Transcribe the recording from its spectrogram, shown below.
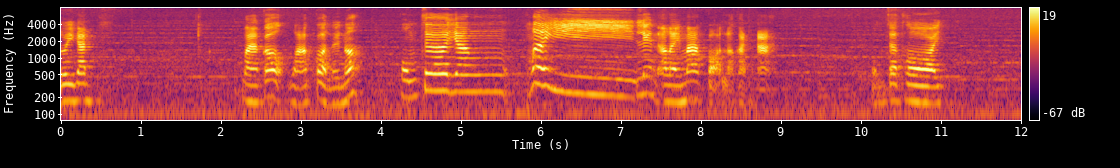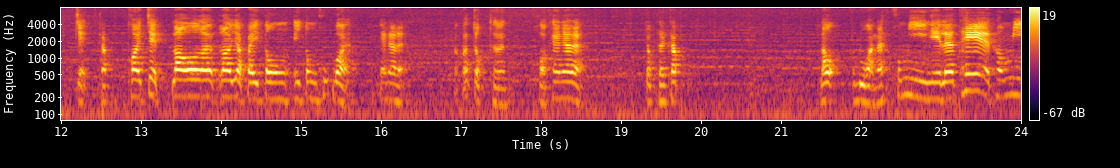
ลุยกัน มาก็วาร์ปก่อนเลยเนาะผมจะยังไม่เล่นอะไรมากก่อนแล้วกันอะผมจะทอย เจ็ดครับทอยเจ็ดเราเราอย่าไปตรงไอ้ตรงคุกบ่อยแค่นั้นแหละ แล้วก็จบเทินขอแค่นี้แหละ จบเทินครับ เราดูก่อนนะเขามีเนรเทศเขามี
